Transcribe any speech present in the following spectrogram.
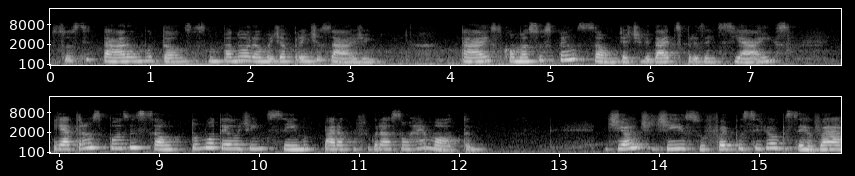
suscitaram mudanças no panorama de aprendizagem, tais como a suspensão de atividades presenciais e a transposição do modelo de ensino para a configuração remota. Diante disso, foi possível observar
